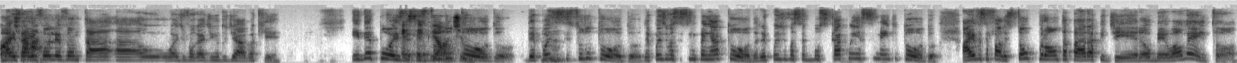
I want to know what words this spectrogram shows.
mas falar. aí vou levantar a, o advogadinho do diabo aqui. E depois é desse estudo ótimo. todo, depois uhum. desse estudo todo, depois de você se empenhar todo, depois de você buscar conhecimento todo, aí você fala: estou pronta para pedir o meu aumento.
